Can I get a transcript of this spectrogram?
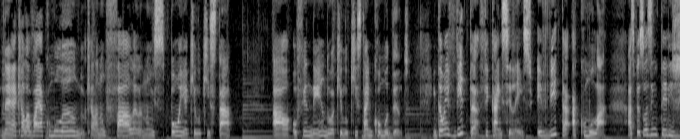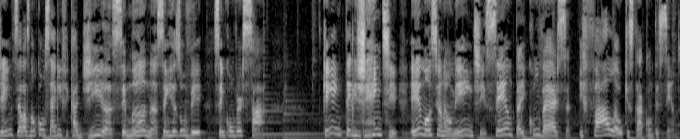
né? Que ela vai acumulando, que ela não fala, ela não expõe aquilo que está a, ofendendo, aquilo que está incomodando. Então evita ficar em silêncio, evita acumular. As pessoas inteligentes, elas não conseguem ficar dias, semanas sem resolver, sem conversar, quem é inteligente emocionalmente senta e conversa e fala o que está acontecendo,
